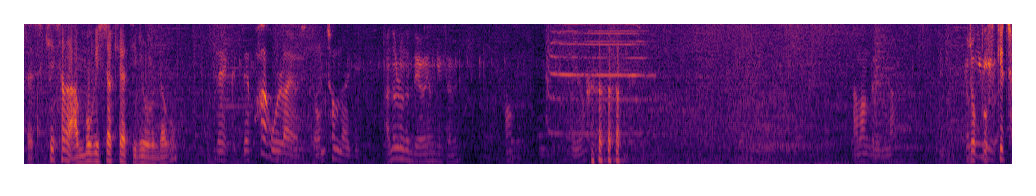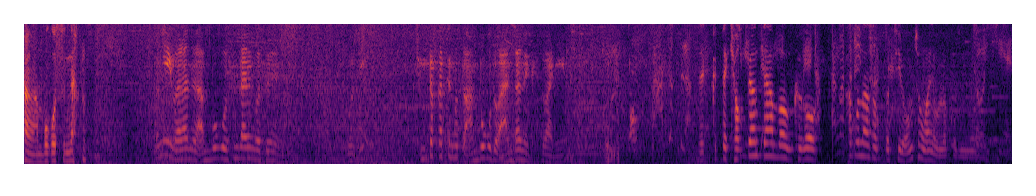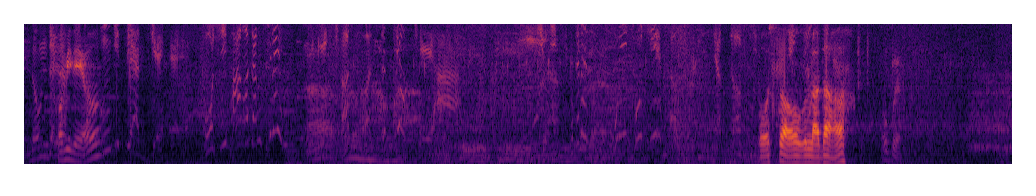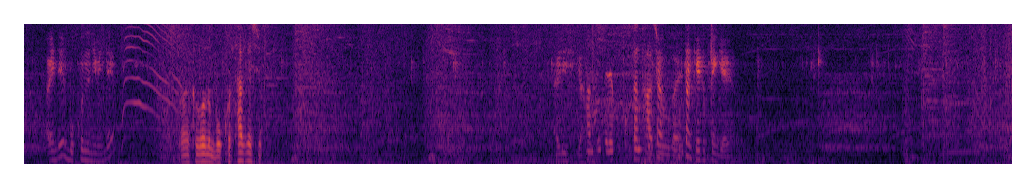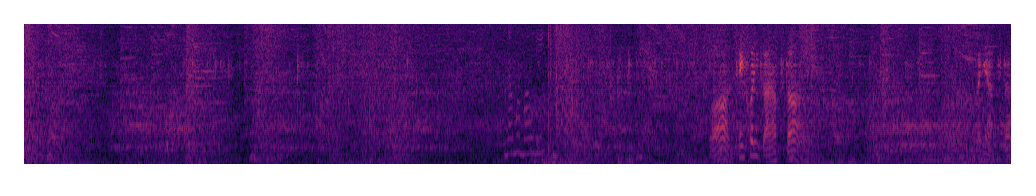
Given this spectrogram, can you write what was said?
네, 스키창을 안 보기 시작해야 딜이 오른다고? 네, 그때 확 올라요. 진짜 엄청나게. 안 올라던데요 형님 저는. 그 래요? 나만 그랬나? 부족도 형님이, 스키창 안 보고 쓰나? 형님이 말하는 안 보고 쓴다는 것은 뭐지? 중적 같은 것도 안 보고도 안다는 그거 아니에요? 네, 그때 격변 때 한번 그거 하고 나서부터 딜 엄청 많이 올랐거든요. 검이네요. 옮기지 않게 해 도시 방어 장치를 이미 켜두었음 좋게야 어싸 억울하다 어 뭐야? 아닌데 모코 누님인데? 아, 그거는 모코 타겟이고 달리시죠. 한들이 폭탄 다 지우고 폭탄, 가요. 폭탄 계속 생겨요. 와 탱커니까 안 아프다. 많이 아프다.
